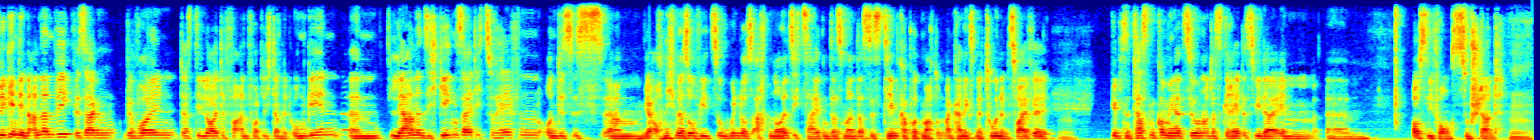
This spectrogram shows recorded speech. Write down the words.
Wir gehen den anderen Weg. Wir sagen, wir wollen, dass die Leute verantwortlich damit umgehen, ähm, lernen, sich gegenseitig zu helfen. Und es ist ähm, ja auch nicht mehr so wie zu Windows 98 Zeiten, dass man das System kaputt macht und man kann nichts mehr tun. Im Zweifel mhm. gibt es eine Tastenkombination und das Gerät ist wieder im ähm, Auslieferungszustand. Mhm.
